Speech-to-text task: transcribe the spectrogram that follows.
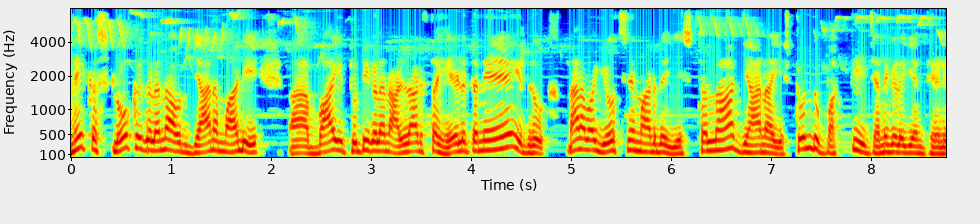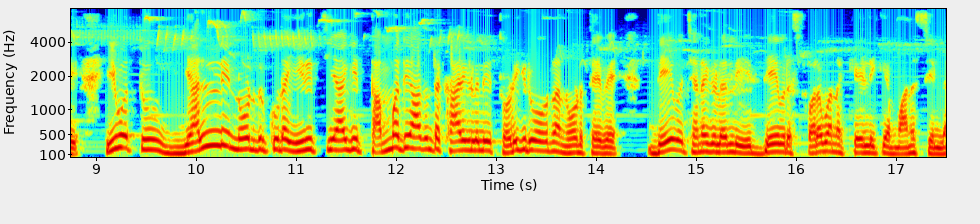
ಅನೇಕ ಶ್ಲೋಕಗಳನ್ನು ಅವರು ಧ್ಯಾನ ಮಾಡಿ ಬಾಯಿ ತುಟಿಗಳನ್ನು ಅಳ್ಳಾಡಿಸ್ತಾ ಹೇಳ್ತಾನೇ ಇದ್ರು. ನಾನು ಅವಾಗ ಯೋಚನೆ ಮಾಡಿದೆ, ಎಷ್ಟೆಲ್ಲ ಧ್ಯಾನ, ಎಷ್ಟೊಂದು ಭಕ್ತಿ ಜನಗಳಿಗೆ ಅಂತ ಹೇಳಿ ಇವತ್ತು ಎಲ್ಲಿ ನೋಡಿದ್ರು ಕೂಡ ಈ ರೀತಿಯಾಗಿ ತಮ್ಮದೇ ಆದಂಥ ಕಾರ್ಯಗಳಲ್ಲಿ ತೊಡಗಿರುವವರನ್ನ ನೋಡ್ತೇವೆ. ದೇವ ಜನಗಳಲ್ಲಿ ದೇವರ ಸ್ವರವನ್ನು ಕೇಳಲಿಕ್ಕೆ ಮನಸ್ಸಿಲ್ಲ,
